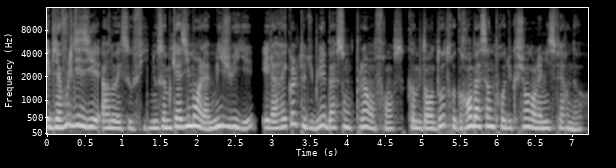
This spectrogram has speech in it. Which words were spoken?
Eh bien, vous le disiez, Arnaud et Sophie, nous sommes quasiment à la mi-juillet et la récolte du blé bat son plein en France, comme dans d'autres grands bassins de production dans l'hémisphère nord,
